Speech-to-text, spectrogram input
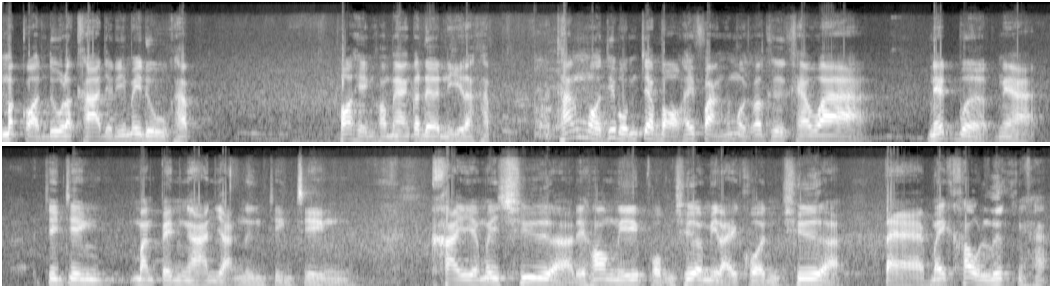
เมื่อก่อนดูราคาเดี๋ยวนี้ไม่ดูครับพอเห็นของแพงก็เดินหนีแล้วครับ ทั้งหมดที่ผมจะบอกให้ฟังทั้งหมดก็คือแค่ว่าเน็ตเวิร์กเนี่ยจริง ๆ มันเป็นงานอย่างหนึ่งจริง ๆ ใครยังไม่เชื่อในห้องนี้ผมเชื่อมีหลายคนเชื่อ แต่ไม่เข้าลึกนะฮะ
